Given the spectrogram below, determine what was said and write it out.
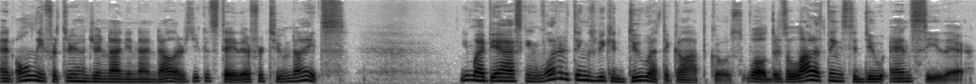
and only for $399 you could stay there for two nights. You might be asking, what are things we could do at the Galapagos? Well, there's a lot of things to do and see there.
